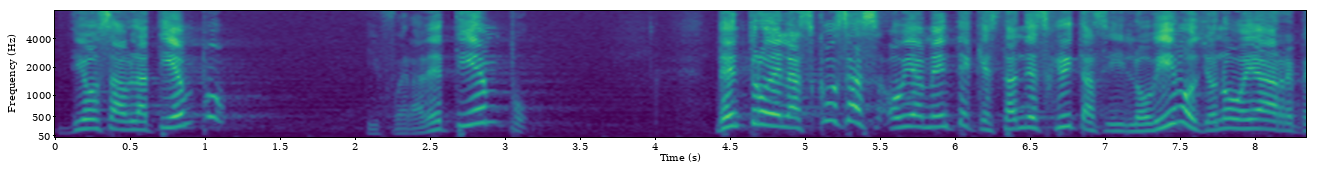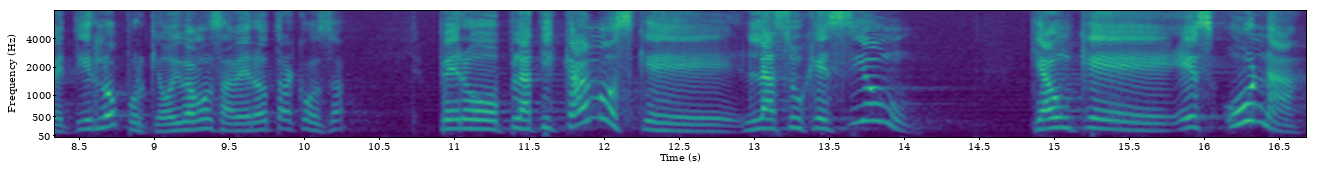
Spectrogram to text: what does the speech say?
Dios habla a tiempo y fuera de tiempo. Dentro de las cosas, obviamente, que están descritas, y lo vimos, yo no voy a repetirlo porque hoy vamos a ver otra cosa, pero platicamos que la sujeción, que aunque es una,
